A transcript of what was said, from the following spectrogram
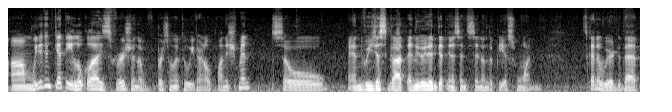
Um, we didn't get a localized version of Persona 2 Eternal Punishment, so and we just got and we didn't get Innocent Sin on the PS1. It's kind of weird that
